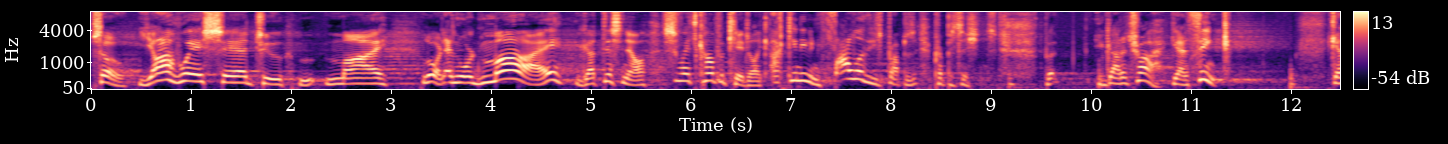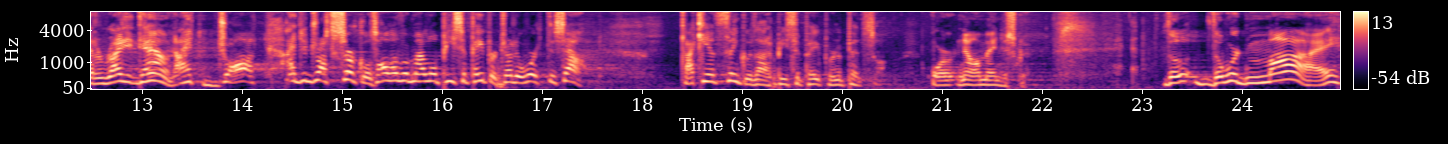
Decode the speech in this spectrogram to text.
So Yahweh said to my Lord, and the word my, you got this now. This is why it's complicated. Like, I can't even follow these prepositions. But you got to try, you got to think. You got to write it down. I had to draw. I had to draw circles all over my little piece of paper trying to work this out. I can't think without a piece of paper and a pencil, or now a manuscript. The, the word my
